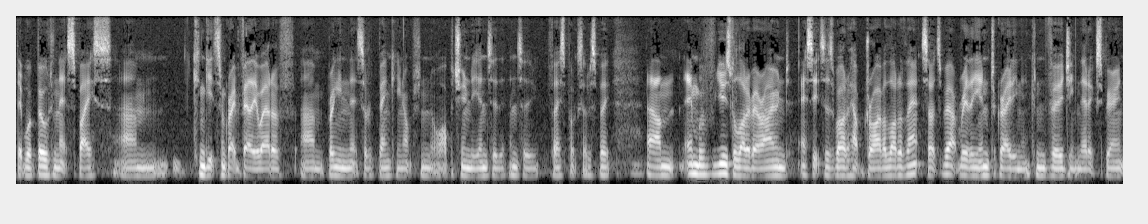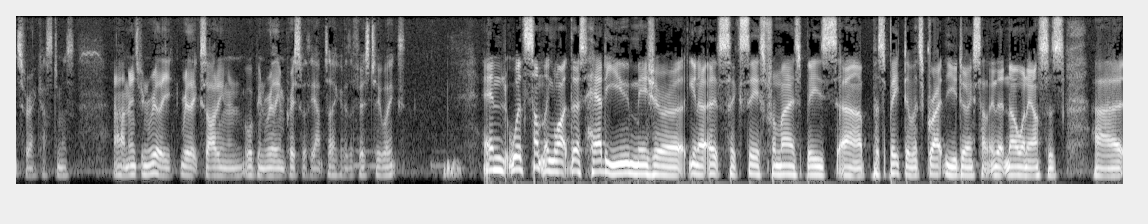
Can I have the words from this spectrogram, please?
that were built in that space um, can get some great value out of um, bringing that sort of banking option or opportunity into the, into Facebook, so to speak. Um, and we've used a lot of our own assets as well to help drive a lot of that. So it's about really integrating and converging that experience for our customers. Um, and it's been really, really exciting, and we've been really impressed with the uptake over the first two weeks. And with something like this, how do you measure, you know, its success from ASB's uh, perspective? It's great that you're doing something that no one else has uh,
